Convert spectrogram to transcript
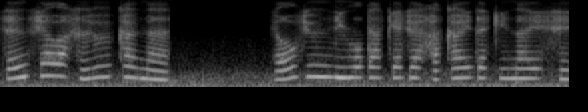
戦車はスルーかな。標準リモだけじゃ破壊できない。し。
